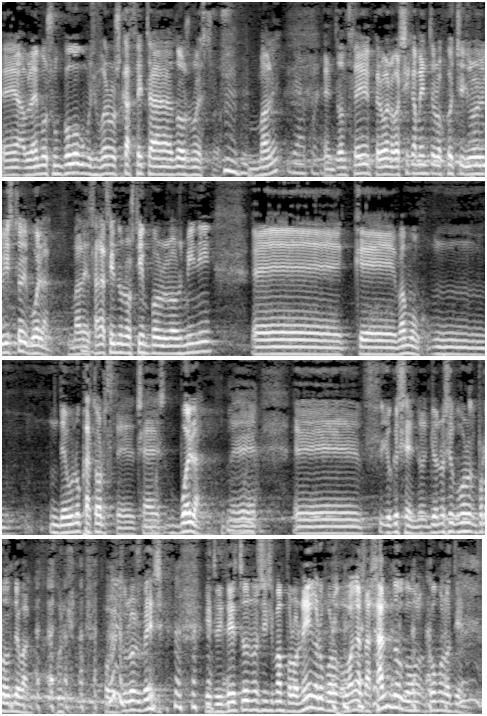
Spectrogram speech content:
eh, hablaremos un poco como si fueran los KZ2 nuestros, ¿vale? Entonces, pero bueno, básicamente los coches yo los he visto y vuelan, ¿vale? Están haciendo unos tiempos los mini eh, que, vamos, mm, de 1.14, o sea, vuelan. Eh, eh, yo qué sé, yo no sé por dónde van, porque, tú los ves y tú dices, estos no sé si van por lo negro o van atajando, cómo, cómo lo tienen.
